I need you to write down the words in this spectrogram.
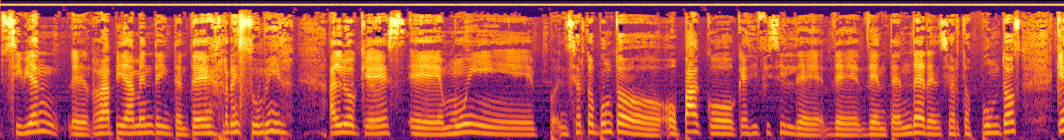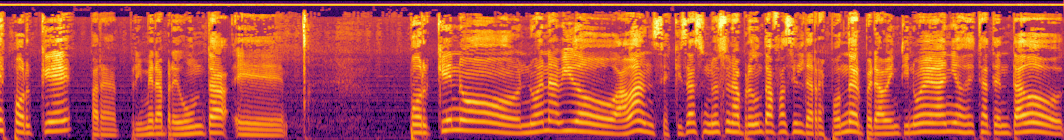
si bien eh, rápidamente intenté resumir algo que es eh, muy, en cierto punto, opaco, que es difícil de, entender en ciertos puntos, que es por qué, para primera pregunta, eh, ¿por qué no, no han habido avances? Quizás no es una pregunta fácil de responder, pero a 29 años de este atentado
